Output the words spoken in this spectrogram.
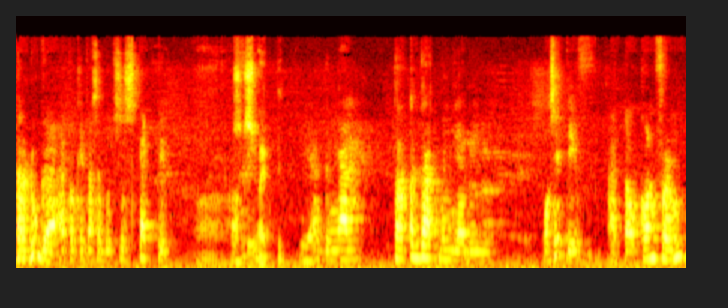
terduga atau kita sebut suspected oh, Covid. suspected ya dengan tertegak menjadi positif atau confirm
